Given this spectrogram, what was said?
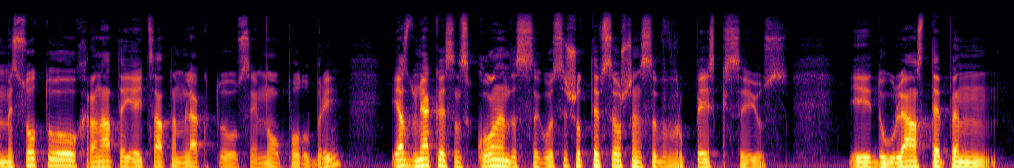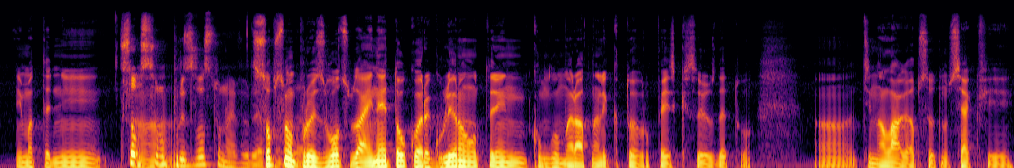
месото, храната и яйцата, млякото са и много по-добри. И аз до някъде съм склонен да се съглася, защото те все още не са в Европейски съюз. И до голяма степен имат едни... Собствено а, производство, най-вероятно. Собствено да. производство, да. И не е толкова регулирано от един конгломерат, нали, като Европейски съюз, дето а, ти налага абсолютно всякакви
